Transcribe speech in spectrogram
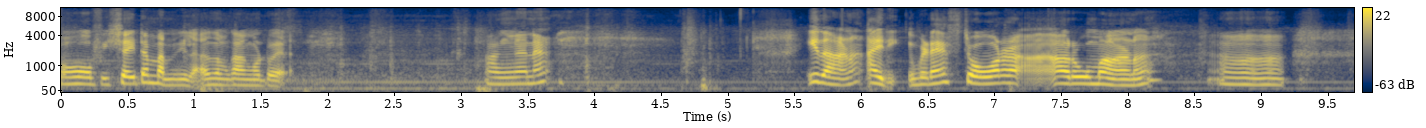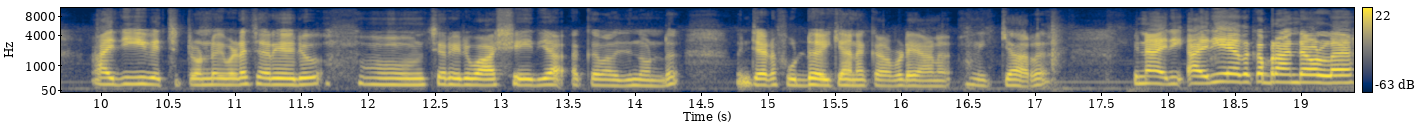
ഓ ഫിഷ് ഐറ്റം പറഞ്ഞില്ല. അത് നമുക്ക് അങ്ങോട്ട് വരാം. അങ്ങനെ ഇതാണ് അരി. ഇവിടെ സ്റ്റോർ റൂമാണ് അരി വെച്ചിട്ടുണ്ട്. ഇവിടെ ചെറിയൊരു ചെറിയൊരു വാഷ് ഏരിയ ഒക്കെ വരുന്നുണ്ട്. ചേട്ടാ ഫുഡ് കഴിക്കാനൊക്കെ അവിടെയാണ് നിൽക്കാറ് പിന്നെ അരി അരി ഏതൊക്കെ ബ്രാൻഡാണ് ഉള്ളത്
